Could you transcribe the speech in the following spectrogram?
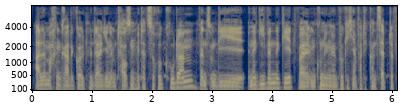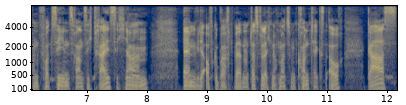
alle machen gerade Goldmedaillen im 1000 Meter zurückrudern, wenn es um die Energiewende geht, weil im Grunde genommen wirklich einfach die Konzepte von vor 10, 20, 30 Jahren ähm, wieder aufgebracht werden. Und das vielleicht nochmal zum Kontext auch. Gas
